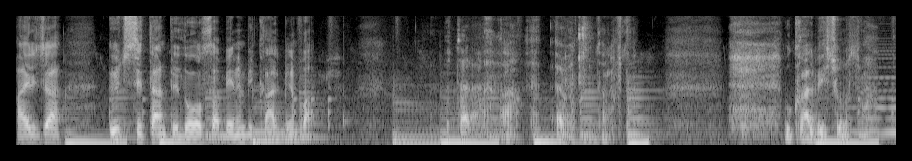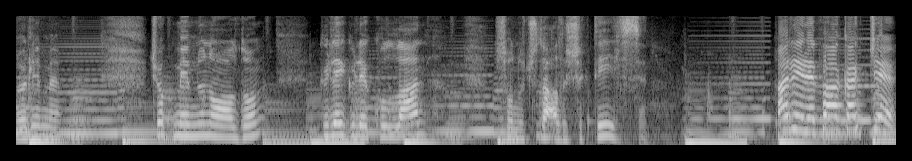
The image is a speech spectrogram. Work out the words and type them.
Ayrıca üç stentli de olsa benim bir kalbim var. Bu taraf. Ha, evet bu tarafta. Bu kalbi hiç unutma. Öyle mi? Çok memnun oldum. Güle güle kullan. Sonuçta alışık değilsin. Hadi refakatçi.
